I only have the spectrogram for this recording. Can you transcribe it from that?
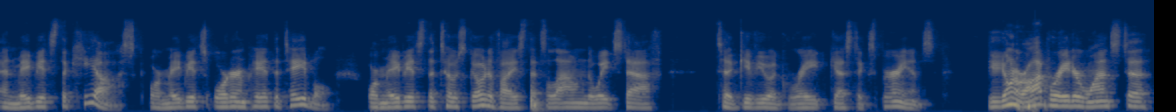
and maybe it's the kiosk or maybe it's order and pay at the table or maybe it's the toast go device that's allowing the wait staff to give you a great guest experience. The owner operator wants to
